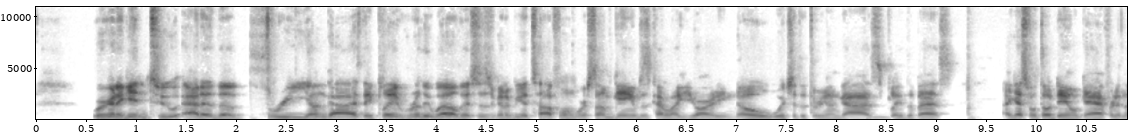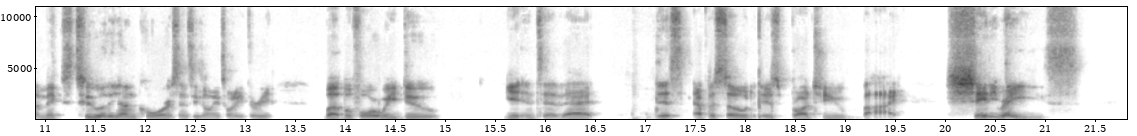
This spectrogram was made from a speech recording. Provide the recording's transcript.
we're gonna get into out of the three young guys, they played really well. This is gonna be a tough one where some games it's kind of like you already know which of the three young guys Mhm. played the best. I guess we'll throw Daniel Gafford in the mix too of the young core since he's only 23. But before we do get into that, this episode is brought to you by Shady Rays.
